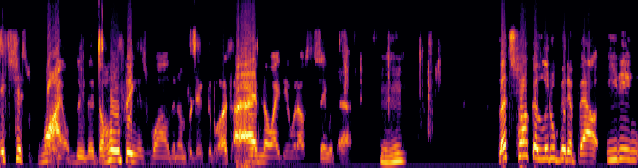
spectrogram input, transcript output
it's just wild, dude. The, the whole thing is wild and unpredictable. I, I have no idea what else to say with that hmm let's talk a little bit about eating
